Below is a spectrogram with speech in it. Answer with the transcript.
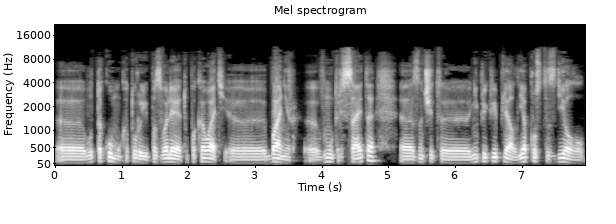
вот такому, который позволяет упаковать баннер внутрь сайта. Э, значит, э, не прикреплял. Я просто сделал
